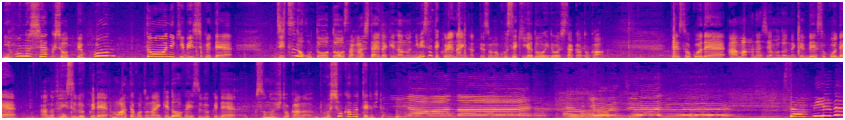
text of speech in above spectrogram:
日本の市役所って本当に厳しくて、実の弟を探したいだけなのに見せてくれないんだって、その戸籍がどう移動したかとか。で、そこで、あ、まあ話は戻るんだけど、で、そこで、あの、Facebook で、もう会ったことないけど、Facebook で、その人か、帽子をかぶってる人。似合わない気持ち悪い So be the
